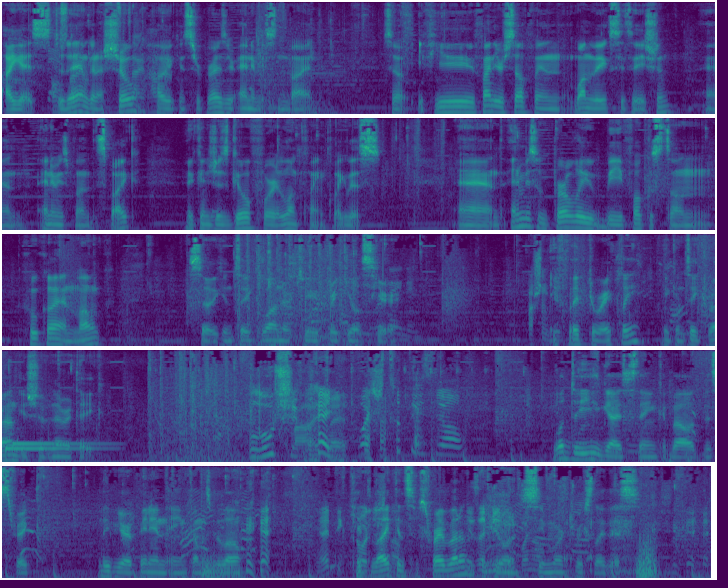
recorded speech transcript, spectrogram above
Hi guys, today I'm gonna show how you can surprise your enemies in Bind. So if you find yourself in one weak situation and enemies plant the spike, you can just go for a long flank like this. And enemies would probably be focused on hookah and long, so you can take one or two free kills here. If played correctly, you can take round you should never take. What do you guys think about this trick? Leave your opinion in comments below. Hit like and subscribe button if you want to see more tricks like this.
